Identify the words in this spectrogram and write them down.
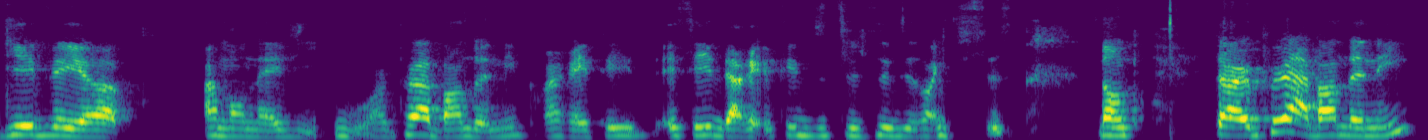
give it up à mon avis ou un peu abandonné pour arrêter essayer d'arrêter d'utiliser des anglicismes. Donc tu as un peu abandonné.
